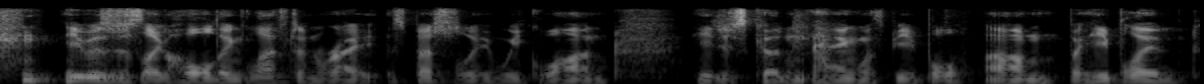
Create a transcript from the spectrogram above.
he was just like holding left and right, especially week one. He just couldn't hang with people. Um, but he played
